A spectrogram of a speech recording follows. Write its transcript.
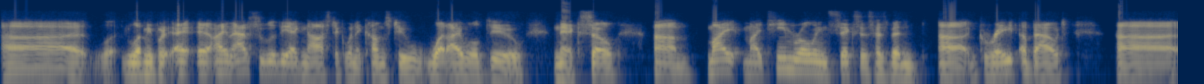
Uh, let me put. It, I, I am absolutely agnostic when it comes to what I will do, Nick. So, um, my my team rolling sixes has been uh, great about. Uh,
